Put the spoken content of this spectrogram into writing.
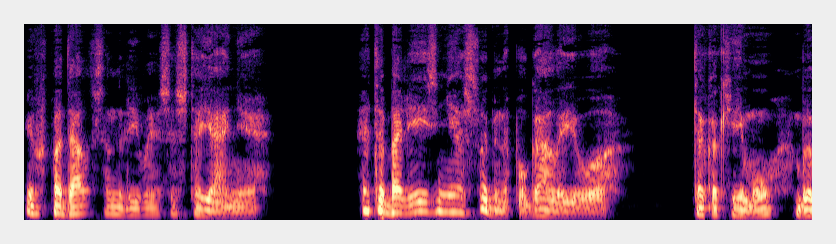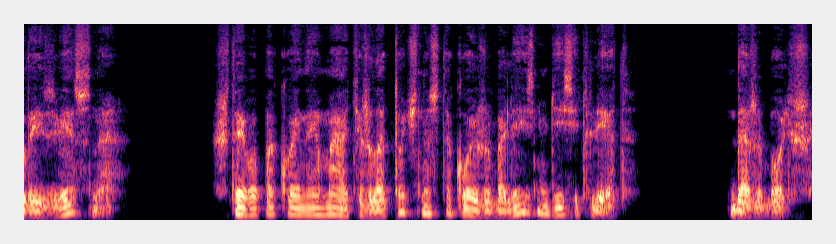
и впадал в сонливое состояние. Эта болезнь не особенно пугала его, так как ему было известно, что его покойная мать жила точно с такой же болезнью десять лет. даже больше.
